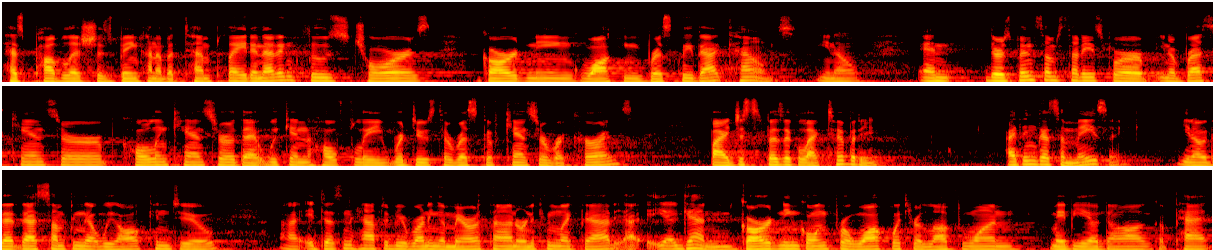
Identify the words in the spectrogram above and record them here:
has published as being kind of a template, and that includes chores, gardening, walking briskly. That counts, you know. And there's been some studies for you know breast cancer, colon cancer that we can hopefully reduce the risk of cancer recurrence by just physical activity, I think that's amazing. You know, that, that's something that we all can do. Uh, it doesn't have to be running a marathon or anything like that. I, again, gardening, going for a walk with your loved one, maybe a dog, a pet,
